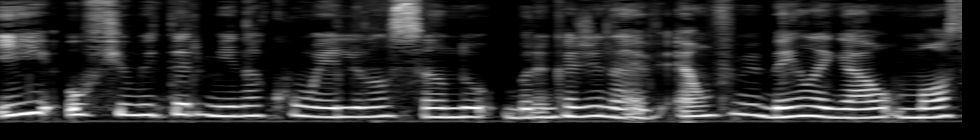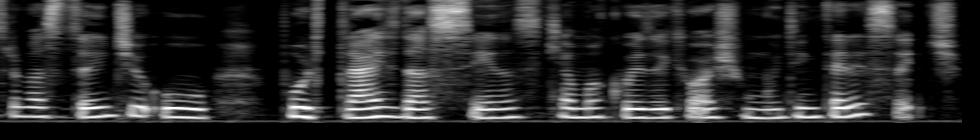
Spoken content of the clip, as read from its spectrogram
E o filme termina com ele lançando Branca de Neve. É um filme bem legal, mostra bastante o por trás das cenas, que é uma coisa que eu acho muito interessante.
